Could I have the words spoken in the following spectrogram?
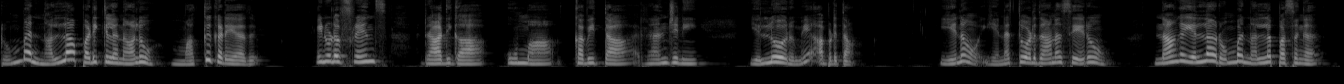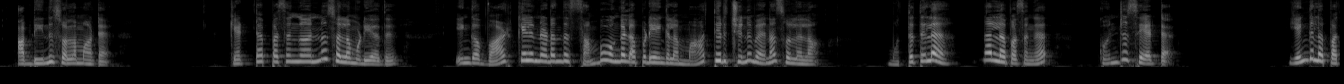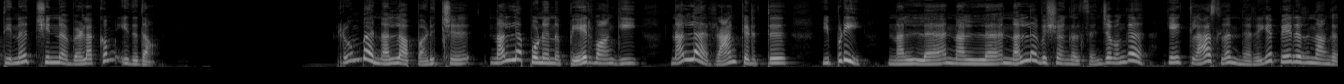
ரொம்ப நல்லா படிக்கலனாலும் மக்கு கிடையாது. என்னோட ஃப்ரெண்ட்ஸ் ராதிகா உமா கவிதா ரஞ்சினி எல்லோருமே அப்படித்தான். ஏனோ எனத்தோட தானே சேரும். நாங்க எல்லாம் ரொம்ப நல்ல பசங்க அப்படின்னு சொல்ல மாட்டேன். கெட்ட பசங்கன்னு சொல்ல முடியாது. எங்க வாழ்க்கையில நடந்த சம்பவங்கள் அப்படி எங்களை மாத்திருச்சுன்னு வேணா சொல்லலாம். மொத்தத்துல நல்ல பசங்க கொஞ்சம் சேட்டை. எங்களை பற்றின சின்ன விளக்கம் இதுதான். ரொம்ப நல்லா படிச்சு நல்ல பொண்ணுன்னு பேர் வாங்கி நல்ல ரேங்க் எடுத்து இப்படி நல்ல நல்ல நல்ல விஷயங்கள் செஞ்சவங்க என் கிளாஸ்ல நிறைய பேர் இருந்தாங்க.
